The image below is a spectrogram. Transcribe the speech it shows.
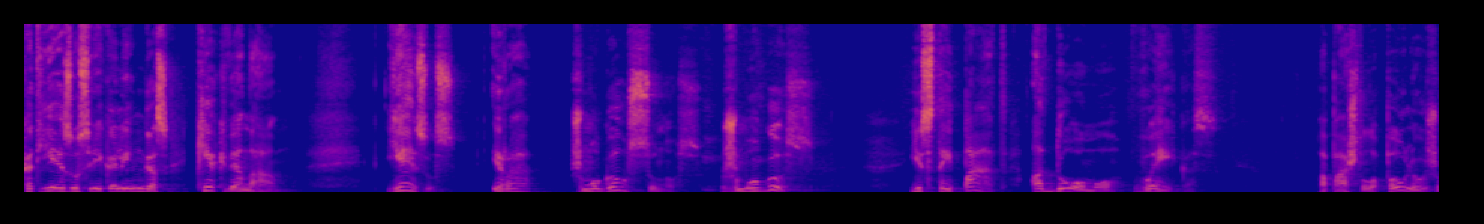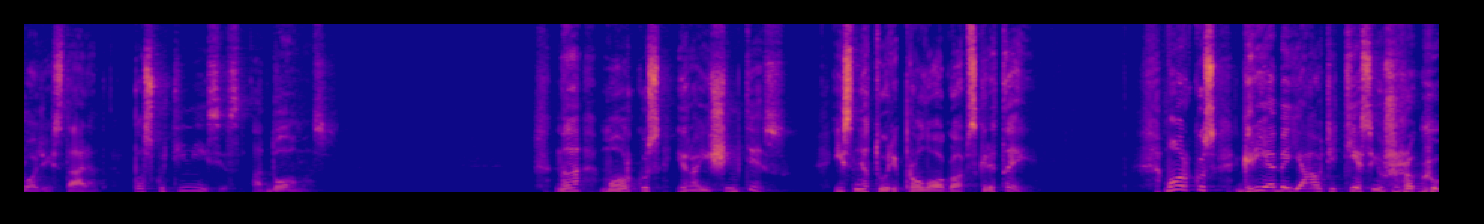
kad Jėzus reikalingas kiekvienam. Jėzus yra žmogaus sunus, žmogus. Jis taip pat Adomo vaikas. Apaštalo Pauliaus žodžiais tariant, paskutinysis Adomas. Na, Morkus yra išimtis. Jis neturi prologo apskritai. Morkus griebė jauti tiesiai už ragų.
